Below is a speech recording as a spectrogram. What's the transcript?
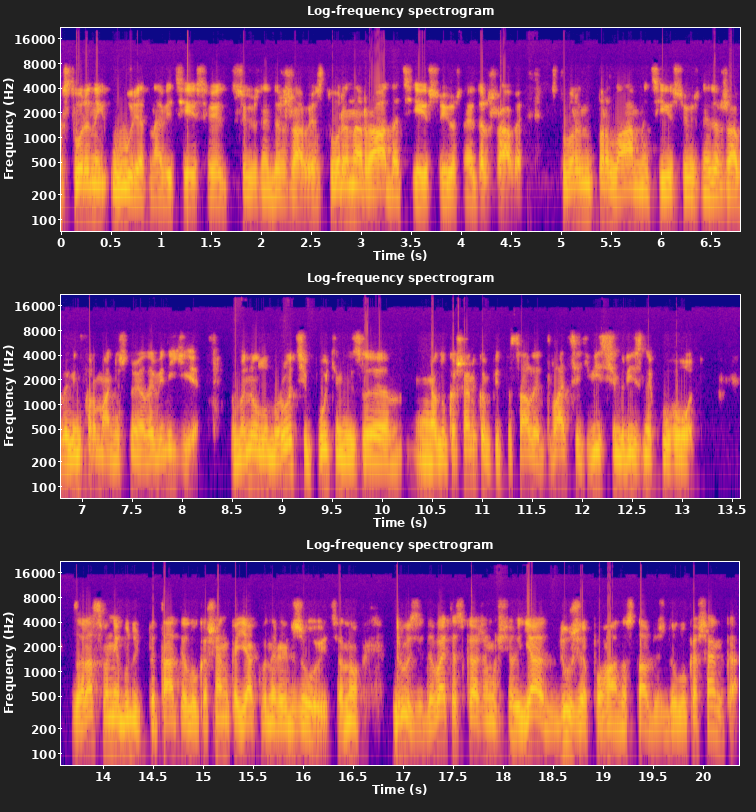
Створений уряд навіть цієї союзної держави, створена рада цієї союзної держави, створений парламент цієї союзної держави. Він формально існує, але він є. В минулому році Путін із Лукашенком підписали 28 різних угод. Зараз вони будуть питати Лукашенка, як вони реалізуються. Ну, друзі, давайте скажемо, що я дуже погано ставлюсь до Лукашенка.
